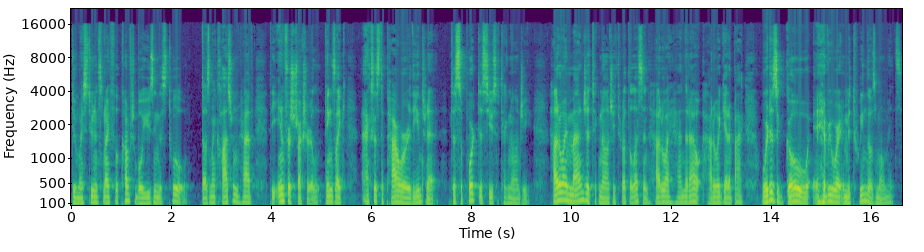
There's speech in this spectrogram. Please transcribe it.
do my students and I feel comfortable using this tool? Does my classroom have the infrastructure, things like access to power or the internet, to support this use of technology? How do I manage the technology throughout the lesson? How do I hand it out? How do I get it back? Where does it go everywhere in between those moments?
